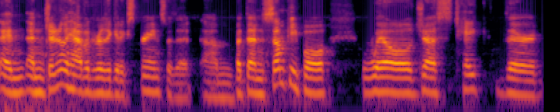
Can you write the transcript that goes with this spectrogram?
and and generally have a really good experience with it um, but then some people will just take their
